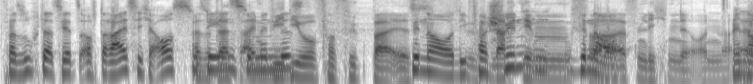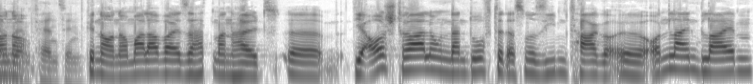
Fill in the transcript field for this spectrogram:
versucht das jetzt auf 30 Also auszudehnen dass ein zumindest. Video verfügbar ist. Genau, die nach verschwinden- dem genau. Veröffentlichen on, äh, Genau, no- im Fernsehen. Genau, normalerweise hat man halt äh, die Ausstrahlung, dann durfte das nur sieben Tage äh, online bleiben.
